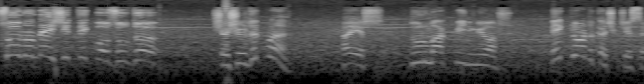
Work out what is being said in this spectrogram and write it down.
Sonunda eşitlik bozuldu. Şaşırdık mı? Hayır. Durmak bilmiyor. Bekliyorduk açıkçası.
